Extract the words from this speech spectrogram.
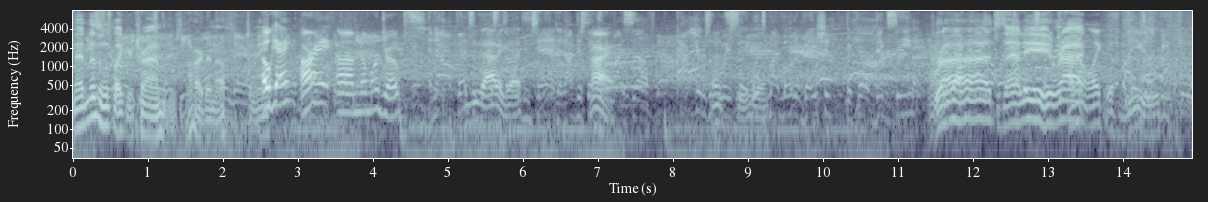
that doesn't look like you're trying hard enough to me. Okay. All right. Um, no more jokes. We'll do that, I guess. All right. Let's see here. Ride, Sally, I don't like this view.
